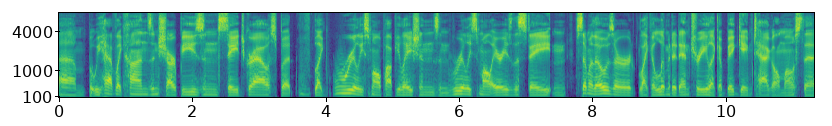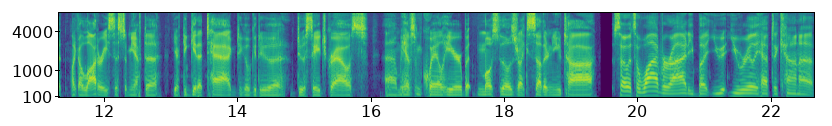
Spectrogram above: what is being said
Um, but we have like huns and sharpies and sage grouse, but like really small populations and really small areas of the state. And some of those are like a limited entry, like a big game tag almost. That like a lottery system, you have to you have to get a tag to go get do a do a sage grouse. Um, we have some quail here, but most of those are like southern Utah. So it's a wide variety, but you you really have to kind of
